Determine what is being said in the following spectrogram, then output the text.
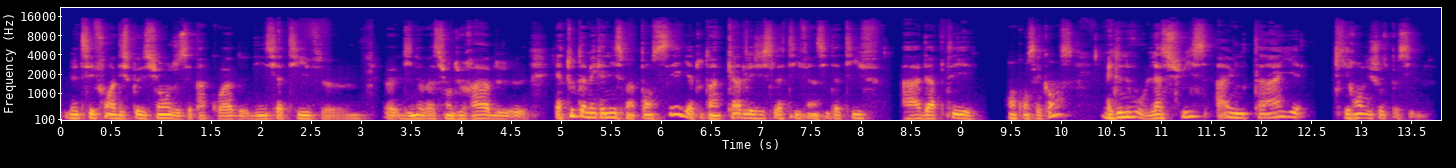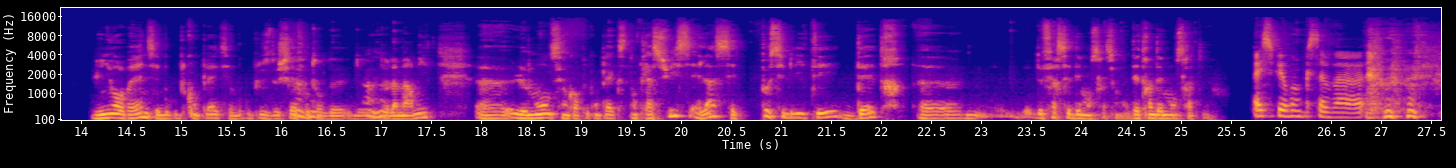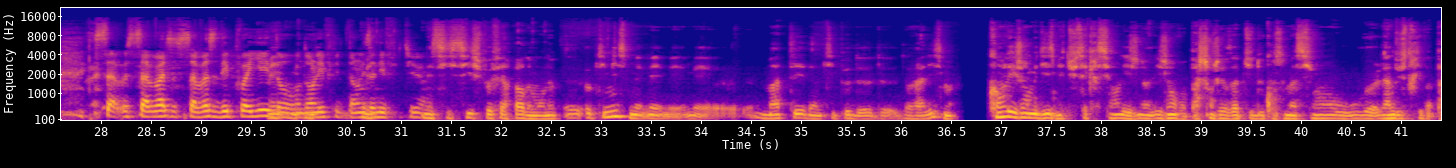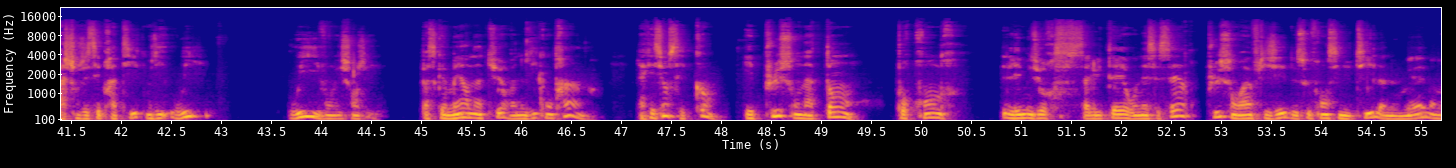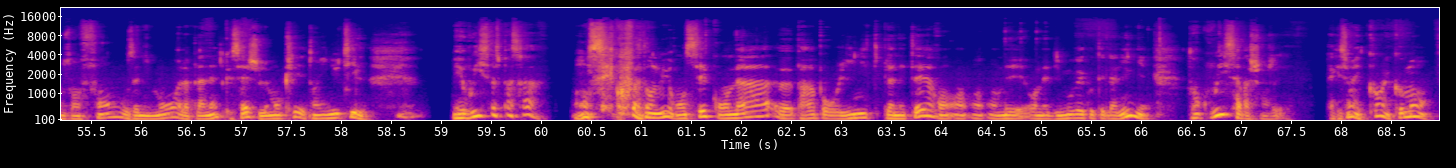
mettre ces fonds à disposition, je sais pas quoi, d'initiatives euh, d'innovation durable. Il y a tout un mécanisme à penser, il y a tout un cadre législatif incitatif à adapter en conséquence. Mais de nouveau, la Suisse a une taille qui rend les choses possibles. L'Union européenne, c'est beaucoup plus complexe, il y a beaucoup plus de chefs mhm. autour de, de, mhm. de, la marmite. Euh, le monde, c'est encore plus complexe. Donc la Suisse, elle a cette possibilité d'être, euh, de faire cette démonstration, d'être un démonstrateur. Espérons que ça va, ça, ça, va, ça va se déployer dans, dans, les, dans les années futures. Mais si, si je peux faire part de mon optimisme, mais, mais, mais, mais euh, maté d'un petit peu de, de, de réalisme, quand les gens me disent mais tu sais Christian les gens les gens vont pas changer leurs habitudes de consommation ou euh, l'industrie va pas changer ses pratiques je me dis oui. Oui ils vont les changer. Parce que mère nature va nous y contraindre. La question c'est quand? Et plus on attend pour prendre les mesures salutaires ou nécessaires, plus on va infliger de souffrances inutiles à nous-mêmes, à nos enfants, aux animaux, à la planète, que sais-je, le mot-clé étant inutile. Mm. Mais oui, ça se passera on sait qu'on va dans le mur, on sait qu'on a, euh, par rapport aux limites planétaires, on, est, du mauvais côté de la ligne. Donc oui, ça va changer. La question est quand et comment.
